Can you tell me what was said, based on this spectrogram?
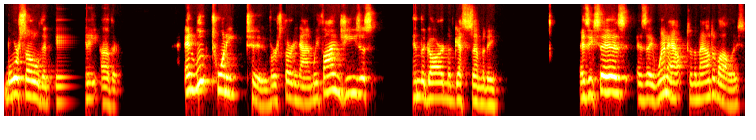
more so than any other. In Luke 22, verse 39, we find Jesus in the Garden of Gethsemane. As he says, as they went out to the Mount of Olives,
